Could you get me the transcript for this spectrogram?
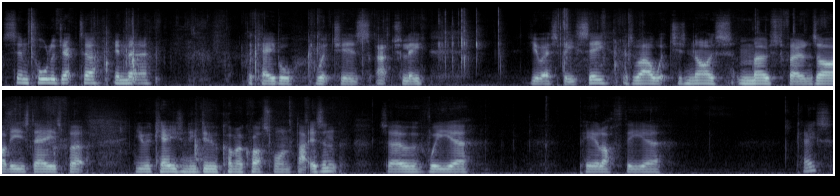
SIM tool ejector in there, the cable, which is actually USB-C as well, which is nice. Most phones are these days, but you occasionally do come across one that isn't. So if we uh, peel off the uh, case.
